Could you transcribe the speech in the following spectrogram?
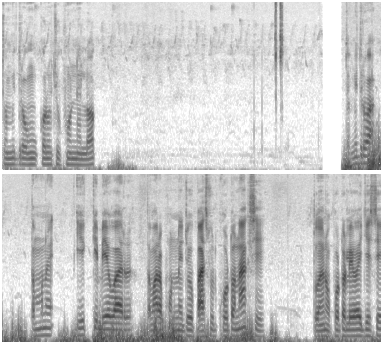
તો મિત્રો, હું કરું છું ફોનને લોક તો મિત્રો તમને એક કે બે વાર તમારા ફોનને જો પાસવર્ડ ખોટો નાખશે, તો એનો ફોટો લેવાઈ જશે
